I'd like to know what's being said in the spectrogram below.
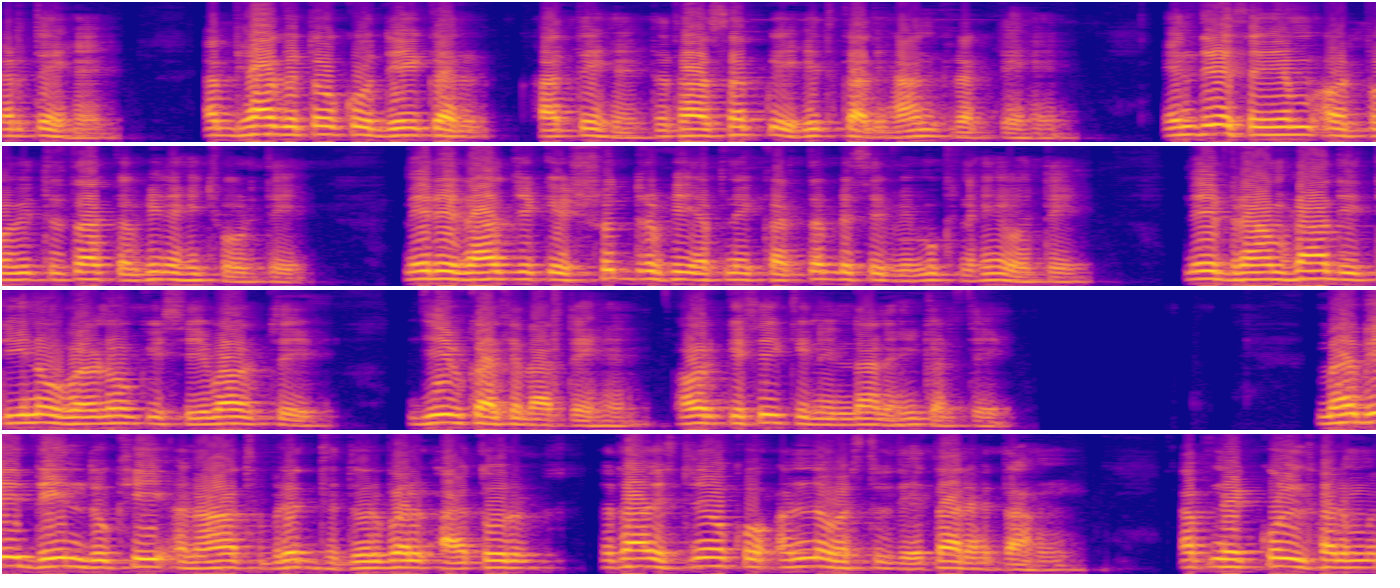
करते हैं। अभ्यागतों को देकर खाते हैं तथा सबके हित का ध्यान रखते हैं। इंद्रिय संयम और पवित्रता कभी नहीं छोड़ते। मेरे राज्य के शूद्र भी अपने कर्तव्य से विमुख नहीं होते। वे ब्राह्मणादि तीनों वर्णों की सेवा से जीविका चलाते हैं और किसी की निंदा नहीं करते। मैं भी दीन दुखी, अनाथ, वृद्ध, दुर्बल, आतुर तथा स्त्रियों को अन्न वस्त्र देता रहता हूँ। अपने कुल धर्म,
